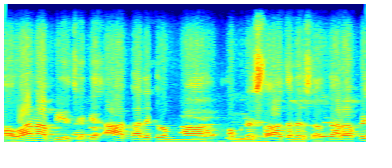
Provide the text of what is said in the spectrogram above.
આહવાન આપીએ છીએ કે આ કાર્યક્રમમાં અમને સાથ અને સહકાર આપે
